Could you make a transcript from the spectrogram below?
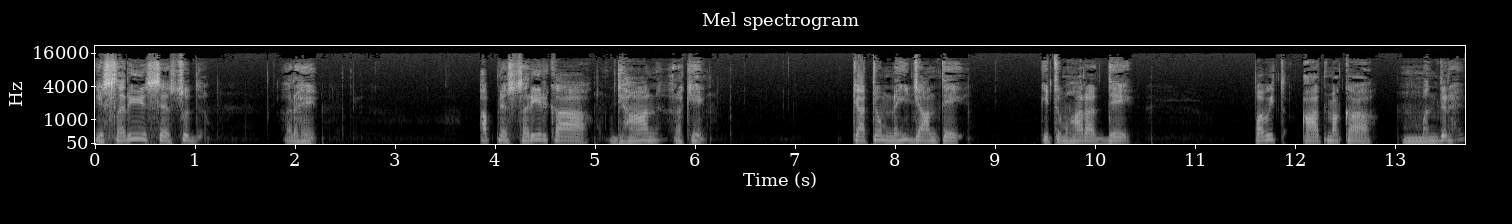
कि शरीर से शुद्ध रहें, अपने शरीर का ध्यान रखें। क्या तुम नहीं जानते कि तुम्हारा देह पवित्र आत्मा का मंदिर है,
